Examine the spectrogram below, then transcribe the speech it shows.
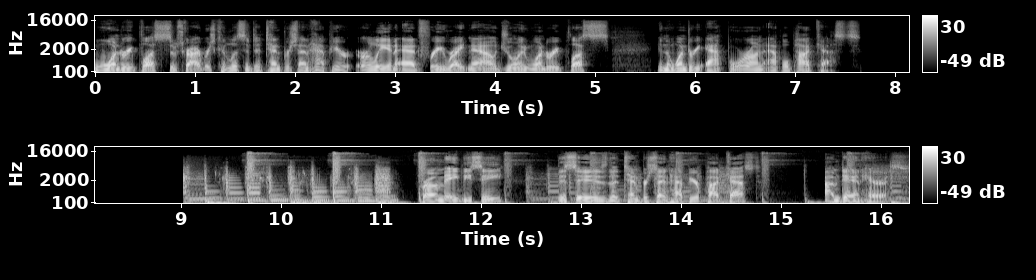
Wondery Plus subscribers can listen to 10% Happier early and ad free right now. Join Wondery Plus in the Wondery app or on Apple Podcasts. From ABC, this is the 10% Happier podcast. I'm Dan Harris.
